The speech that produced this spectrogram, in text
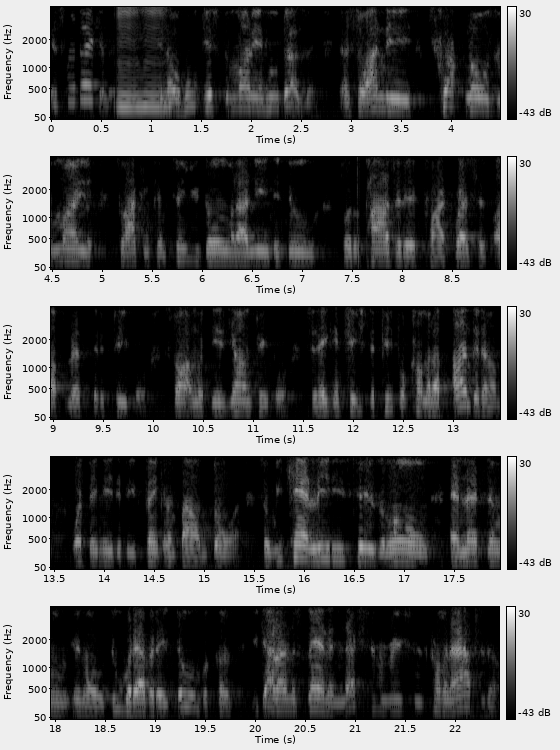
it's ridiculous. Mm-hmm. You know, who gets the money and who doesn't? And so I need truckloads of money so I can continue doing what I need to do for the positive, progressive uplift of the people, starting with these young people, so they can teach the people coming up under them what they need to be thinking about and doing. So we can't leave these kids alone and let them, you know, do whatever they do because you got to understand the next generation is coming after them.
